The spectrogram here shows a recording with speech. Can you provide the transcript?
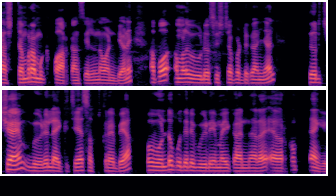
കസ്റ്റമർ നമുക്ക് പാർക്കാൻ ചെയ്യുന്ന വണ്ടിയാണ്. അപ്പോൾ നമ്മൾ വീഡിയോസ് ഇഷ്ടപ്പെട്ട് കഴിഞ്ഞാൽ തീർച്ചയായും വീഡിയോ ലൈക്ക് ചെയ്യുക സബ്സ്ക്രൈബ് ചെയ്യുക. അപ്പോൾ വീണ്ടും പുതിയൊരു ആയി കാണുന്നവരെ ഏവർക്കും താങ്ക്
